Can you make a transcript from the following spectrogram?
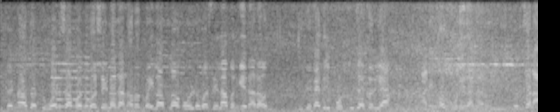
इकडनं आता टुवर्ड्स आपण वसेला जाणार आहोत. पहिला आपला होल्ड वसेला आपण घेणार आहोत. तिथे काहीतरी पोटपूजा करूया आणि मग पुढे जाणार तर चला.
